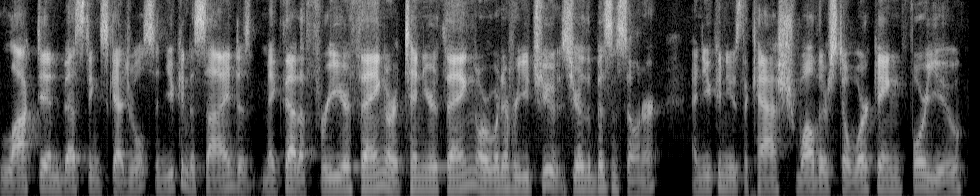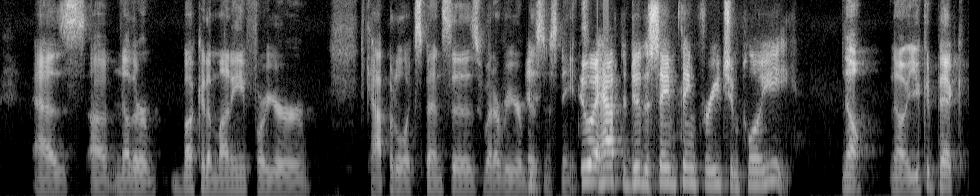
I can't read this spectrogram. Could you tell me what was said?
locked in vesting schedules and you can decide to make that a three year thing or a 10 year thing or whatever you choose. You're the business owner and you can use the cash while they're still working for you as uh, another bucket of money for your capital expenses, whatever your business needs. Do I have to do the same thing for each employee? No, no, you could pick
